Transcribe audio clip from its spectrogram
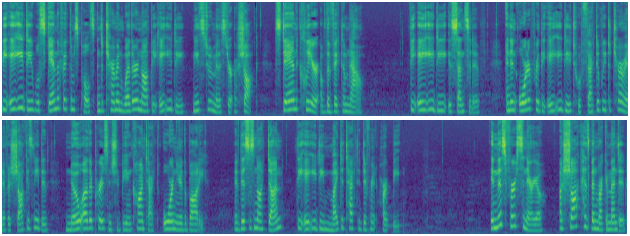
The AED will scan the victim's pulse and determine whether or not the AED needs to administer a shock. Stand clear of the victim now. The AED is sensitive, and in order for the AED to effectively determine if a shock is needed, no other person should be in contact or near the body. If this is not done, the AED might detect a different heartbeat. In this first scenario, a shock has been recommended.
